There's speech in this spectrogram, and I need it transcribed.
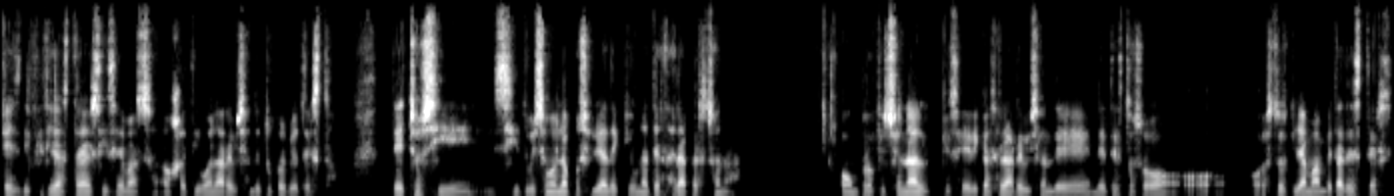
es difícil abstraer si ser más objetivo en la revisión de tu propio texto. De hecho, si, tuviésemos la posibilidad de que una tercera persona o un profesional que se dedicase a la revisión de, textos o, estos que llaman beta testers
